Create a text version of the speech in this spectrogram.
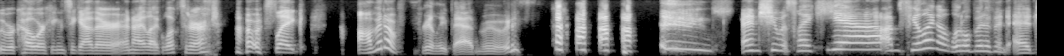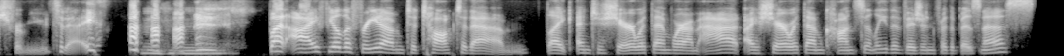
we were co working together. And I like looked at her. I was like, I'm in a really bad mood. and she was like, Yeah, I'm feeling a little bit of an edge from you today. mm-hmm. But I feel the freedom to talk to them like and to share with them where I'm at. I share with them constantly the vision for the business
